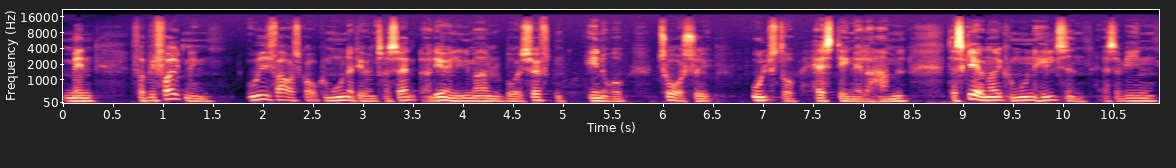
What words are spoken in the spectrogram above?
Men for befolkningen ude i Favreskov Kommune er det jo interessant, og det er jo egentlig lige meget, om du bor i Søften, Hinderup, Torsø, Ulstrup, Hasten eller Hammel. Der sker jo noget i kommunen hele tiden. Altså, vi er en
